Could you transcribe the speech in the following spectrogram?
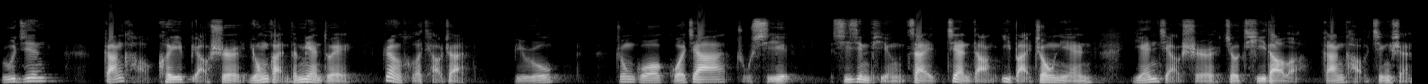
如今，赶考可以表示勇敢的面对任何挑战，比如中国国家主席习近平在建党一百周年演讲时就提到了赶考精神。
